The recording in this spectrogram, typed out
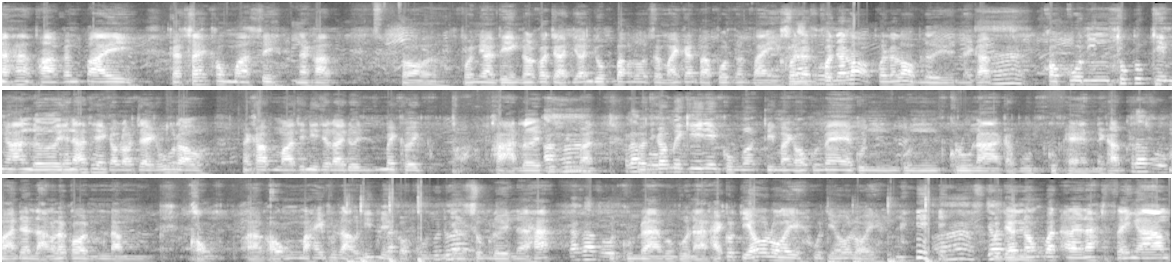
นะฮะผ่ากันไปกระแสะเข้ามาสินะครับก็ผลงานเพลงเราก็จะย้อนยุคบางโลนสมัยกันปะปนกันไป คนละคนละรอบคนละรอบเลยนะครับ ขอบคุณทุก ๆ ทีมงานเลยนะที่ให้กำลังใจกับพวกเรานะครับ มาที่นี่ทีไรโดยไม่เคยขาดเลยทีมงานตอนที่ก็เมื่อกี้นี่คุณทีมงานของคุณแม่คุณคุณครูนากับคุณคุณแพนนะครับ มาด้านหลังแล้วก็นำของ อ่าของมาให้พวกเรานิดหนึ่งขอบคุณขอบคุณด้วยอย่างสูงเลยนะฮะนะครับผคุมณคุณราคุณคุณนาขายก๋วยเตี๋ยวอร่อยก๋วยเตี๋ยวอร่อยอ่าสุดยอดก๋วยเตี๋ยวเลยน้องวัดอะไรนะไสงาม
